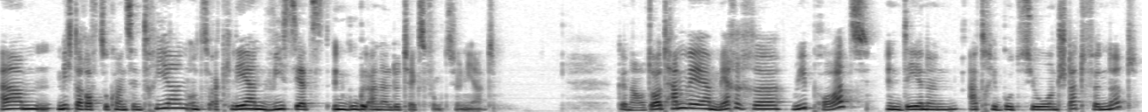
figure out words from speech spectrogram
ähm, mich darauf zu konzentrieren und zu erklären, wie es jetzt in Google Analytics funktioniert. Genau, dort haben wir ja mehrere Reports, in denen Attribution stattfindet.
